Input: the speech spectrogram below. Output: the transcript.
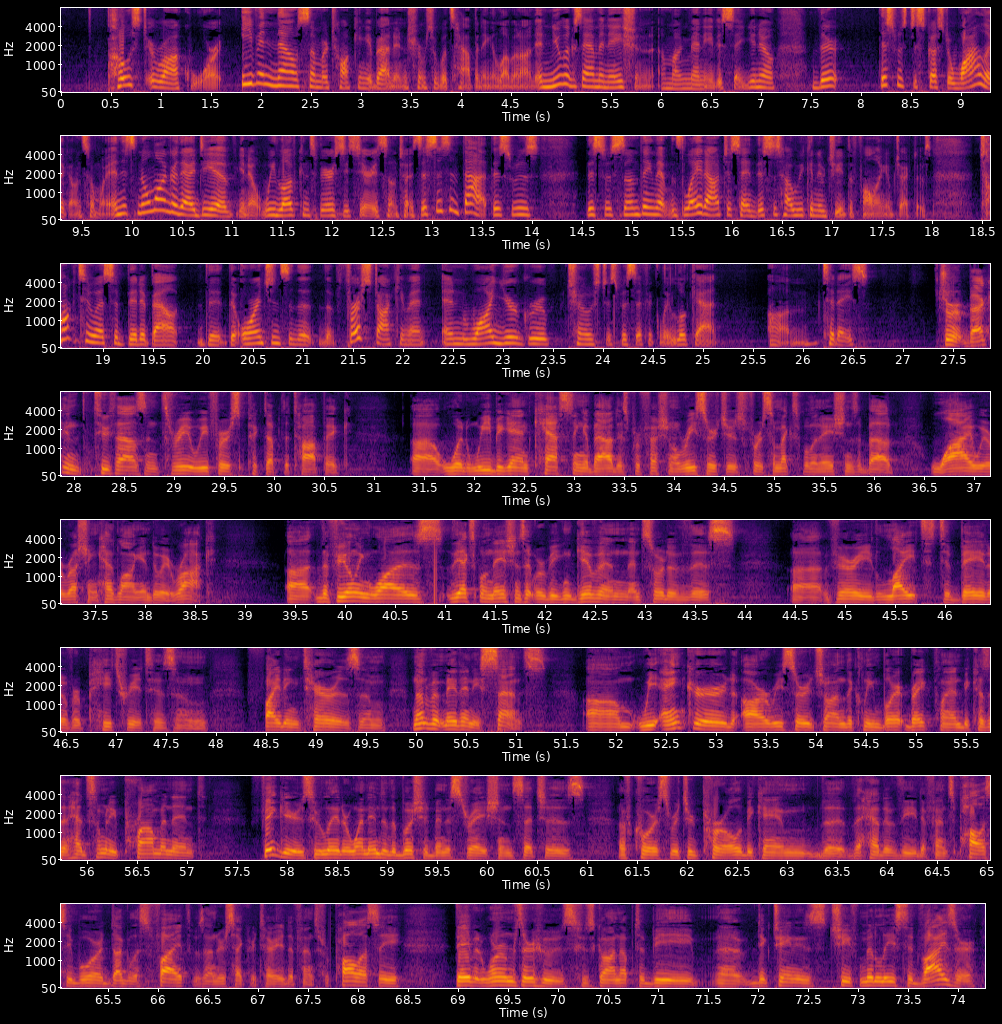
post Iraq war, even now some are talking about it in terms of what's happening in Lebanon, a new examination among many to say, you know, there, this was discussed a while ago in some way. And it's no longer the idea of, you know, we love conspiracy theories sometimes. This isn't that. This was, this was something that was laid out to say this is how we can achieve the following objectives. Talk to us a bit about the, the origins of the, the first document and why your group chose to specifically look at um, today's. Sure. Back in 2003, we first picked up the topic. Uh, when we began casting about as professional researchers for some explanations about why we were rushing headlong into Iraq. Uh, the feeling was the explanations that were being given and sort of this uh, very light debate over patriotism, fighting terrorism, none of it made any sense. Um, we anchored our research on the Clean Break Plan because it had so many prominent figures who later went into the Bush administration, such as, of course, Richard Perle became the, the head of the Defense Policy Board. Douglas Feith was Undersecretary of Defense for Policy. David Wurmser, who's, who's gone up to be uh, Dick Cheney's chief Middle East advisor.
